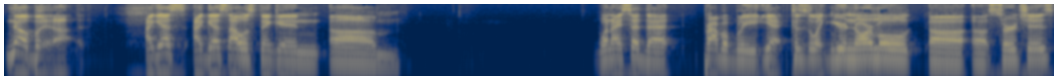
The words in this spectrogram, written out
no, but uh, I guess I guess I was thinking um, when I said that probably yeah, because like your normal uh, uh, searches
